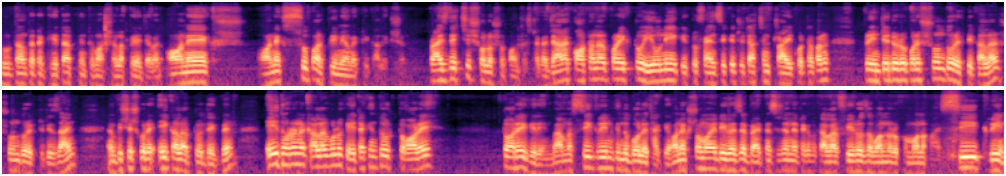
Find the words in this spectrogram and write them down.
দুর্দান্ত একটা গেট আপ কিন্তু মার্শাল্লাহ পেয়ে যাবেন। অনেক অনেক সুপার প্রিমিয়াম একটি কালেকশন প্রাইস দিচ্ছি ষোলোশো পঞ্চাশ টাকা। যারা কটনের পরে একটু ইউনিক একটু ফ্যান্সি কিছু চাচ্ছেন ট্রাই করতে পারেন। প্রিন্টেডের উপরে সুন্দর একটি কালার সুন্দর একটি ডিজাইন বিশেষ করে এই কালারটাও দেখবেন। এই ধরনের কালারগুলোকে এটা কিন্তু টরে টরে গ্রিন বা আমরা সি গ্রিন কিন্তু বলে থাকি। অনেক সময় ডিভাইসের ব্রাইটনেসের জন্য এটা কিন্তু কালার ফিরোজা বা অন্যরকম মনে হয়। সি গ্রিন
